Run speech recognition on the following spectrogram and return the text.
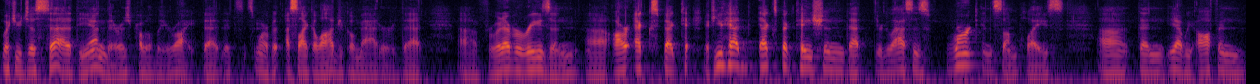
what you just said at the end there is probably right. That it's, it's more of a, a psychological matter. That uh, for whatever reason, uh, our expect if you had expectation that your glasses weren't in some place, uh, then yeah, we often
